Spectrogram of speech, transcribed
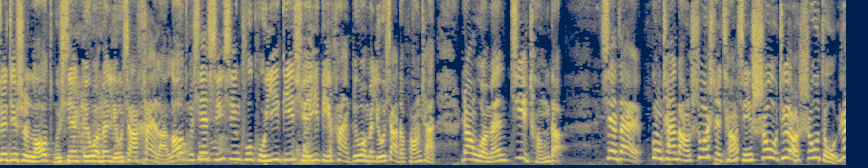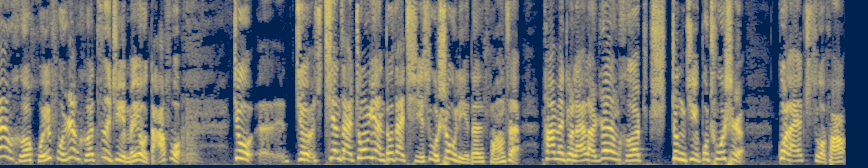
这就是老祖先给我们留下害了。老祖先辛辛苦苦一滴血一滴汗给我们留下的房产，让我们继承的。现在共产党说是强行收就要收走，任何回复、任何字据没有答复，就呃就现在中院都在起诉受理的房子，他们就来了，任何证据不出示。过来锁房，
